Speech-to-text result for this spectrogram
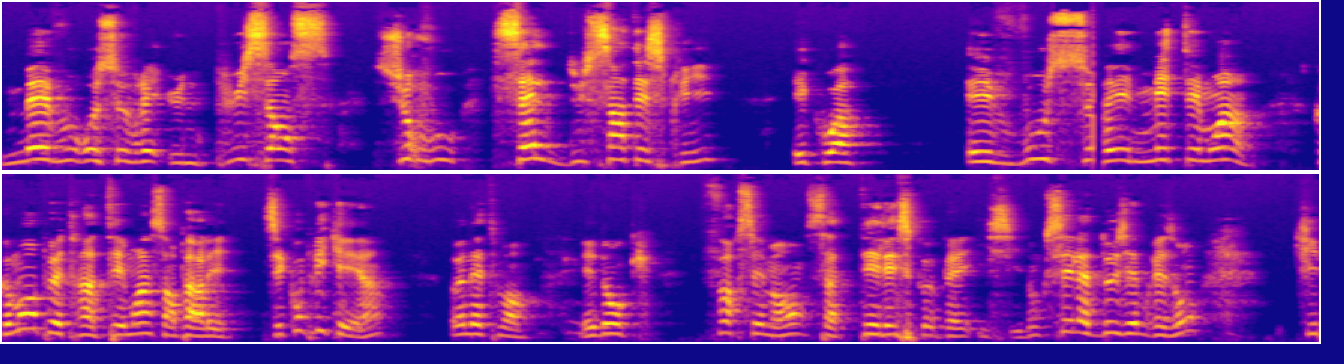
Mais vous recevrez une puissance sur vous, celle du Saint-Esprit. Et quoi? Et vous serez mes témoins. Comment on peut être un témoin sans parler? C'est compliqué, hein honnêtement. Et donc, forcément, ça télescopait ici. Donc c'est la deuxième raison qui,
